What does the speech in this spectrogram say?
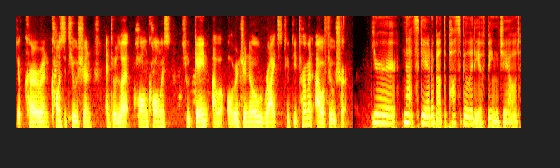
the current constitution and to let Hong Kongers to gain our original rights to determine our future. You're not scared about the possibility of being jailed.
